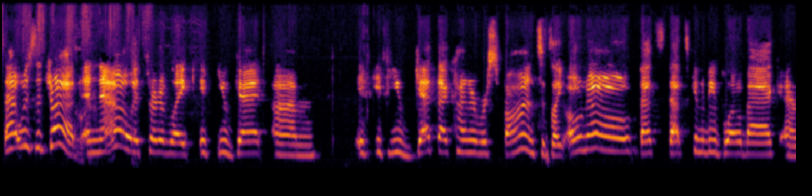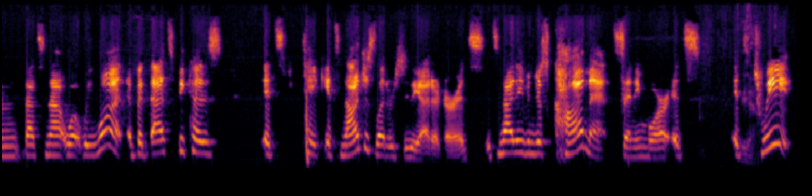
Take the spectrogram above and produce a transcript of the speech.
That was the job. Okay. And now it's sort of like if you get um, if, if you get that kind of response, it's like, "Oh no, that's that's going to be blowback, and that's not what we want." But that's because it's take it's not just letters to the editor. It's it's not even just comments anymore. It's it's yeah. tweet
